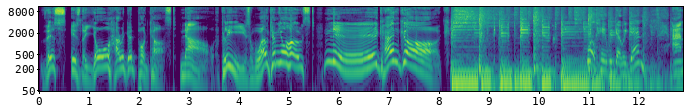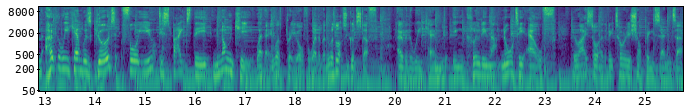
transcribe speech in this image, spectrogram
This is the Your Harrogate podcast. Now, please welcome your host, Nick Hancock. Well, here we go again. And I hope the weekend was good for you despite the nonky weather. It was pretty awful weather, but there was lots of good stuff over the weekend, including that naughty elf who I saw at the Victoria Shopping Centre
